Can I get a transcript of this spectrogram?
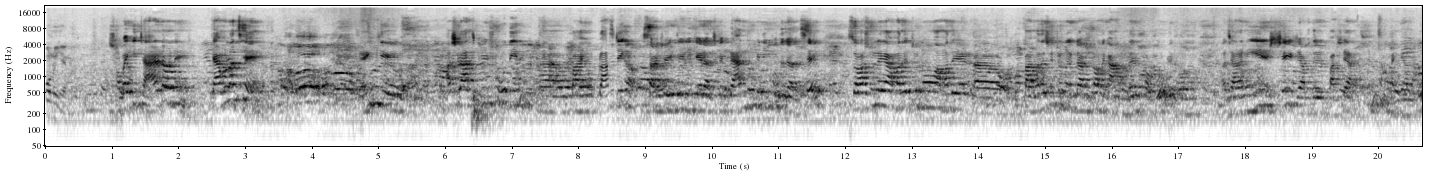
কোনো ইয়ে নেই সবাই কি টায়ার্ড অনেক কেমন আছে? থ্যাংক ইউ আসলে আজকে শুভ দিন বায়ো প্লাস্টিক সার্জারি ক্লিনিকের আজকে গ্র্যান্ড ওপেনিং হতে যাচ্ছে। সো আসলে আমাদের জন্য আমাদের আহ, বাংলাদেশের জন্য এটা আসলে অনেক আনন্দের খবর এবং যারা নিয়ে এসছে যে আমাদের পাশে আছেন ভাইয়া আপু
